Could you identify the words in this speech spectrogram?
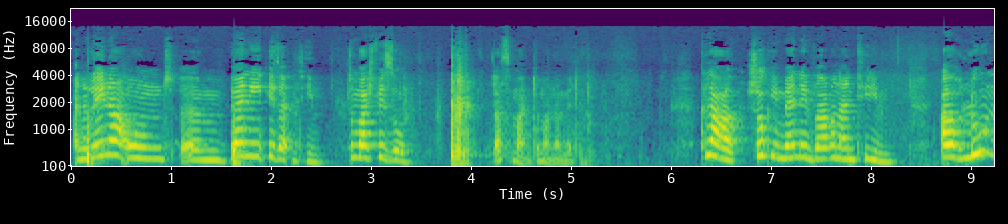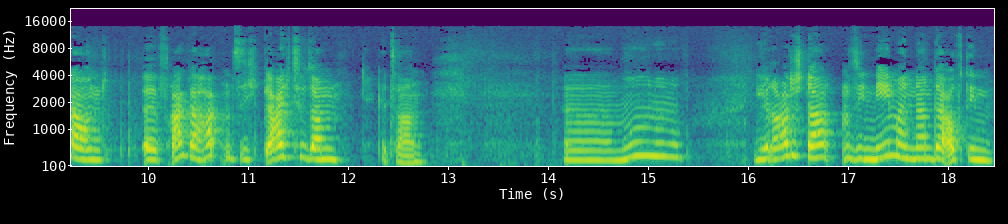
Annalena und ähm, Benny, ihr seid ein Team. Zum Beispiel so. Das meinte man damit. Klar, Schoki Benny waren ein Team. Auch Luna und äh, Franke hatten sich gar nicht zusammengetan. Ähm, gerade standen sie nebeneinander auf dem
